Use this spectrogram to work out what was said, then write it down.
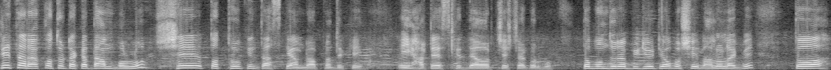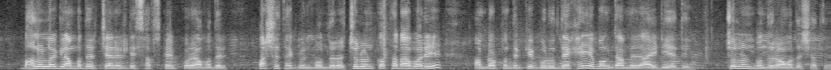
ক্রেতারা কত টাকা দাম বলল, সে তথ্যও কিন্তু আজকে আমরা আপনাদেরকে এই হাটে আজকে দেওয়ার চেষ্টা করব। তো বন্ধুরা, ভিডিওটি অবশ্যই ভালো লাগবে। তো ভালো লাগলে আমাদের চ্যানেলটি সাবস্ক্রাইব করে আমাদের পাশে থাকবেন বন্ধুরা। চলুন কথা না বাড়িয়ে আমরা আপনাদেরকে গরু দেখাই এবং দামের আইডিয়া দিই। চলুন বন্ধুরা আমাদের সাথে।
